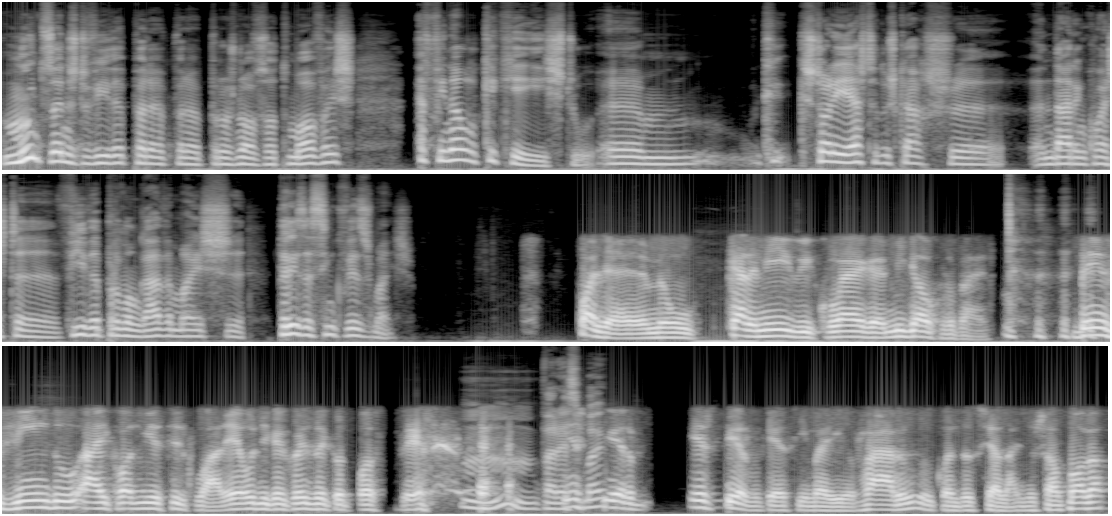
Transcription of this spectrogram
muitos anos de vida para, para, para, os novos automóveis. Afinal, o que é que é isto? Hum, que, que, história é esta dos carros uh, andarem com esta vida prolongada mais uh, 3 a 5 vezes mais? Olha, meu caro amigo e colega Miguel Cordeiro, bem-vindo à economia circular. É a única coisa que eu te posso dizer. Hum, parece este bem. Termo, este termo, que é assim meio raro, quando associado à indústria automóvel,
